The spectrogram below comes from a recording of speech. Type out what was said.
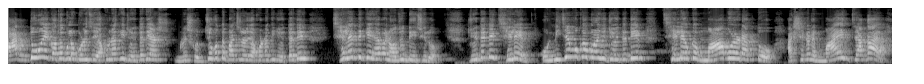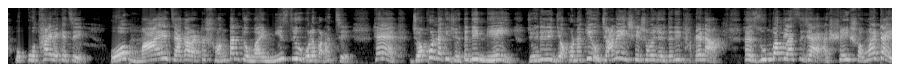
বাধ্য হয়ে কথাগুলো বলেছে। যখন নাকি জয়িতাদি আর মানে সহ্য করতে পারছিল না, যখন নাকি জয়িতাদির ছেলের দিকে এভাবে নজর দিয়েছিল। জয়িতাদির ছেলে, ও নিজে মুখে বলেছে জয়িতাদির ছেলে ওকে মা বলে ডাকতো, আর সেখানে মায়ের জায়গায় ও কোথায় রেখেছে? ও মায়ের জায়গার একটা সন্তানকেও মায়ের নিজ দিয়েও বলে পাঠাচ্ছে। হ্যাঁ হ্যাঁ যখন নাকি জয়িতাদি নেই জয়িতাদি যখন নাকি ও জানে সেই সময় জয়িতাদি থাকে না হ্যাঁ জুম্বা ক্লাসে যায় আর সেই সময়টাই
